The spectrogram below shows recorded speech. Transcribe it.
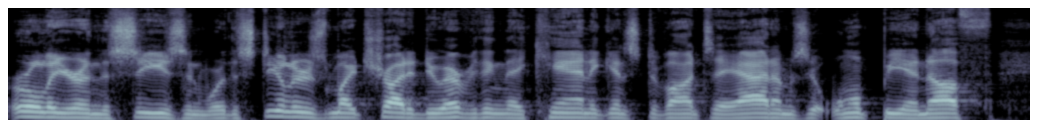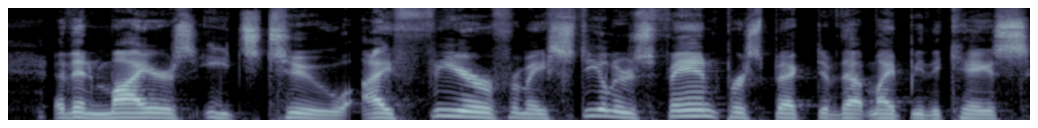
earlier in the season, where the Steelers might try to do everything they can against Davante Adams. It won't be enough, and then Meyers eats two. I fear from a Steelers fan perspective that might be the case.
